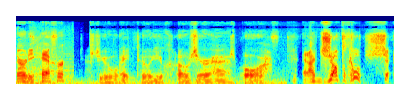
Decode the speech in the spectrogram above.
Dirty heifer. Just you wait till you close your eyes, boy. And I jumped like, oh shit!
